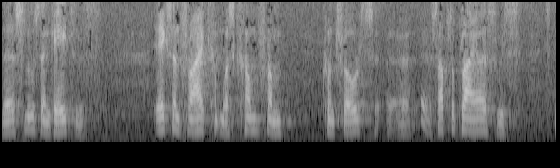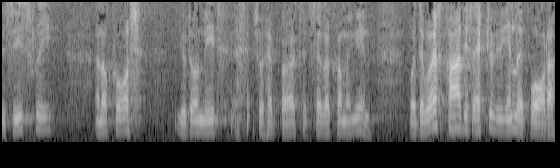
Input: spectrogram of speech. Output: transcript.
There are sluice and gates. Eggs and fry must come from controlled uh, uh, sub-suppliers which is disease-free. And of course, you don't need to have birds, etc., coming in. But the worst part is actually the inlet water.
